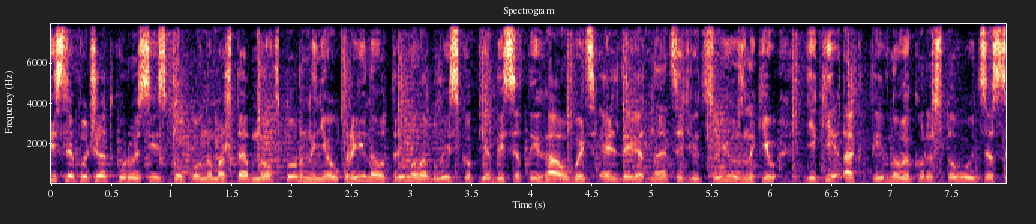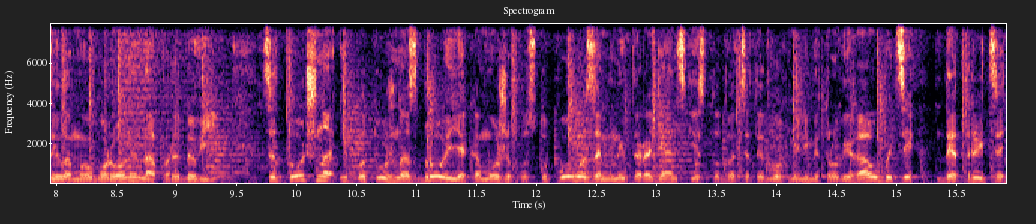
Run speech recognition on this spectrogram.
Після початку російського повномасштабного вторгнення Україна отримала близько 50 гаубиць Л-19 від союзників, які активно використовуються силами оборони на передовій. Це точна і потужна зброя, яка може поступово замінити радянські 122-мм гаубиці Д-30.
